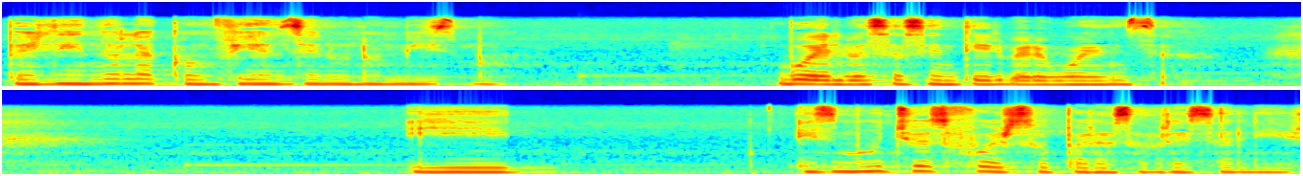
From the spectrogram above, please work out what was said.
Perdiendo la confianza en uno mismo, vuelves a sentir vergüenza. Y es mucho esfuerzo para sobresalir.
